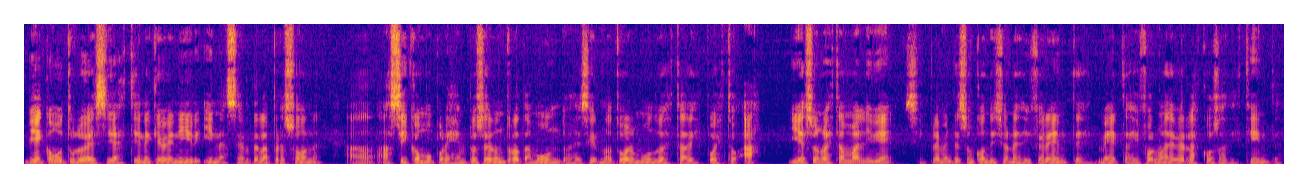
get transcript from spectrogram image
bien como tú lo decías, tiene que venir y nacer de la persona, así como, por ejemplo, ser un trotamundo. Es decir, no todo el mundo está dispuesto a. Y eso no está mal ni bien, simplemente son condiciones diferentes, metas y formas de ver las cosas distintas.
